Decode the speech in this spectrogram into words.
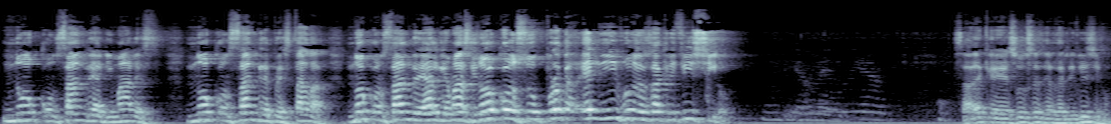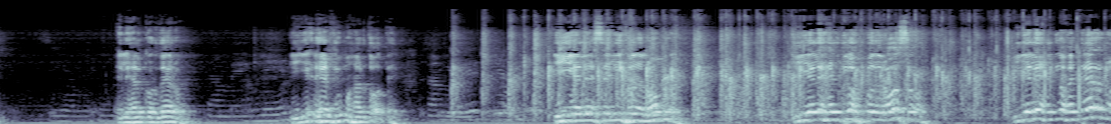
No con sangre de animales, no con sangre prestada, no con sangre de alguien más, sino con su propia. Él mismo es el sacrificio. ¿Sabe que Jesús es el sacrificio? Él es el cordero. Y él es el sumo sacerdote. Y Él es el Hijo del Hombre. Y Él es el Dios poderoso. Y Él es el Dios eterno.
